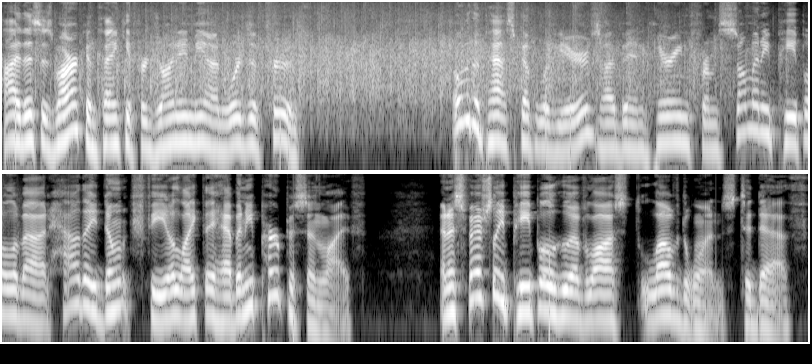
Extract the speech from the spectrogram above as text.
Hi, this is Mark, and thank you for joining me on Words of Truth. Over the past couple of years, I've been hearing from so many people about how they don't feel like they have any purpose in life, and especially people who have lost loved ones to death.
